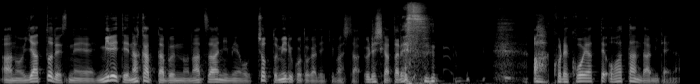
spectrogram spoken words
あのやっとですね見れてなかった分の夏アニメをちょっと見ることができました。嬉しかったです。あこれこうやって終わったんだみたいな。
